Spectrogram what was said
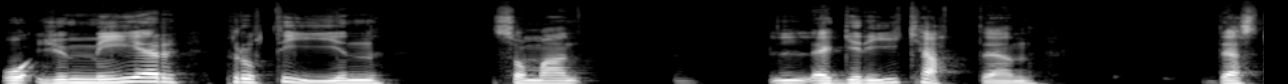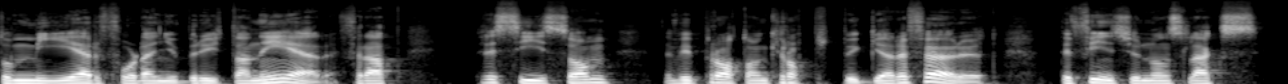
Och ju mer protein som man lägger i katten, desto mer får den ju bryta ner. För att precis som när vi pratade om kroppsbyggare förut, det finns ju någon slags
